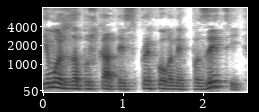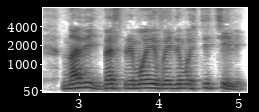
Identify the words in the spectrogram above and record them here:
і може запускатись з прихованих позицій навіть без прямої видимості цілі.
